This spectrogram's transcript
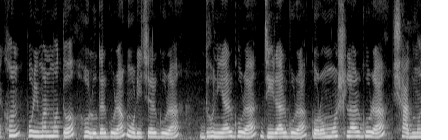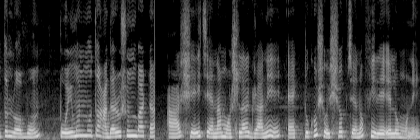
এখন পরিমাণ মতো হলুদের গুঁড়া, মরিচের গুঁড়া, ধনিয়ার গুঁড়া, জিরার গুঁড়া, গরম মশলার গুঁড়া, স্বাদ মতো লবণ, পরিমাণ মতো আদা রসুন বাটা আর সেই চেনা মশলার গ্রানে একটুকু শৈশব যেন ফিরে এলো মনে।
